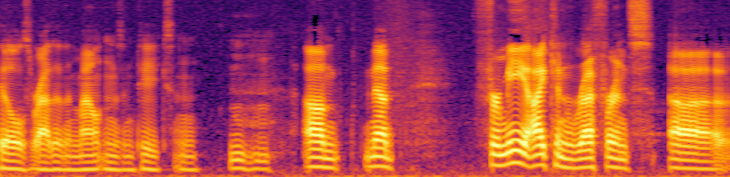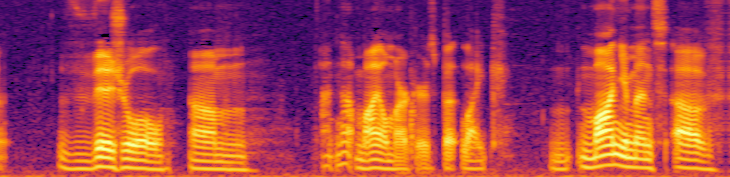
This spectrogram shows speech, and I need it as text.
hills rather than mountains and peaks. And mm-hmm. um, now, for me, I can reference uh, visual. Um, not mile markers, but like monuments of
